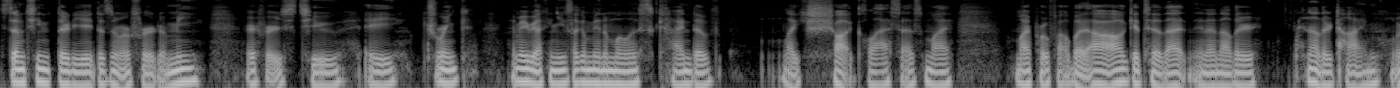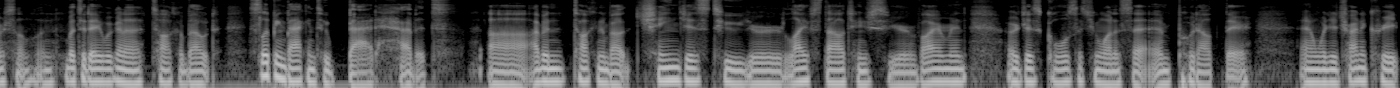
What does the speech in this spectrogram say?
1738 doesn't refer to me refers to a drink and maybe I can use like a minimalist kind of like shot glass as my my profile but I'll, get to that in another another time or something but today we're gonna talk about slipping back into bad habits uh, I've been talking about changes to your lifestyle, changes to your environment, or just goals that you want to set and put out there. And when you're trying to create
